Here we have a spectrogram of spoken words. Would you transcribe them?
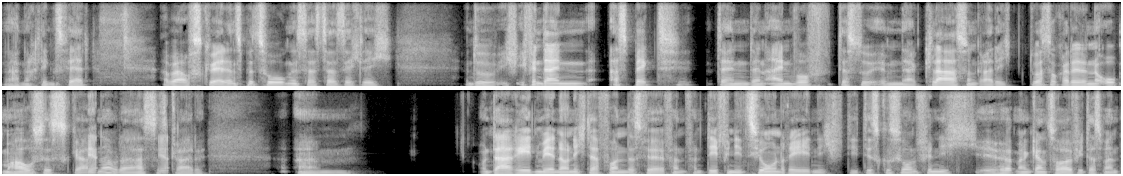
nach links fährt. Aber auf Square Dance bezogen ist das tatsächlich, du, ich, ich finde deinen Aspekt dein, dein Einwurf, dass du in der Class und gerade, du hast doch gerade deine Open Houses gehabt, ja. ne? oder hast es ja. gerade. Ähm, und da reden wir noch nicht davon, dass wir von, von Definition reden. Ich, die Diskussion, finde ich, hört man ganz häufig, dass man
